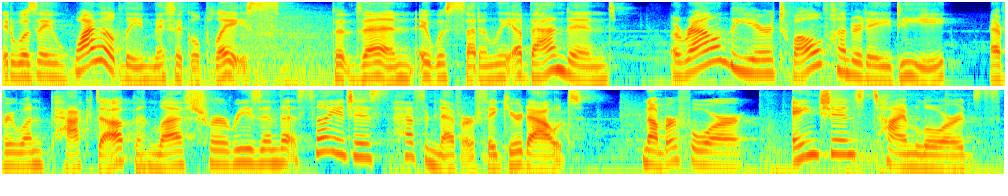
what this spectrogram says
It was a wildly mythical place. But then it was suddenly abandoned. Around the year 1200 AD, everyone packed up and left for a reason that scientists have never figured out. Number 4. Ancient Time Lords.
